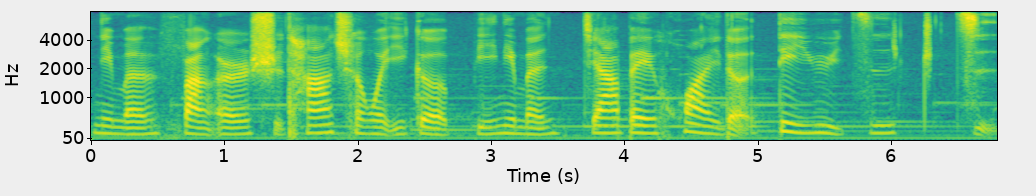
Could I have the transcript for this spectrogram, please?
你们反而使他成为一个比你们加倍坏的地狱之子。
